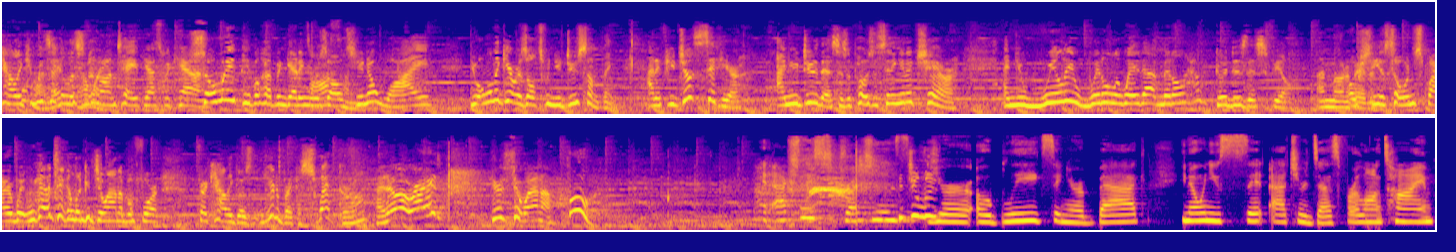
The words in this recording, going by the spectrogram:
Callie, can we take a listen on tape? Yes, we can. So many people have been getting It's results. awesome. You know why? You only get results when you do something. And if you just sit here and you do this, as opposed to sitting in a chair, and you really whittle away that middle, how good does this feel? I'm motivated. Oh, she is so inspired. Wait, we got to take a look at Joanna before Fred Callie goes, You're going to break a sweat, girl. I know, right? Here's Joanna. Whew. It actually stretches you your obliques and your back. You know, when you sit at your desk for a long time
